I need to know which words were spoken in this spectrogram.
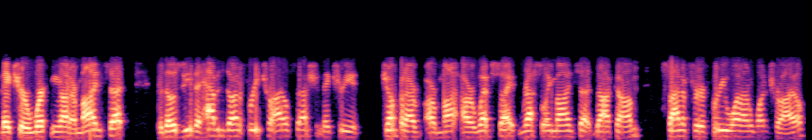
make sure we're working on our mindset. For those of you that haven't done a free trial session, make sure you jump on our our, our website, wrestlingmindset.com, sign up for a free one-on-one trial.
